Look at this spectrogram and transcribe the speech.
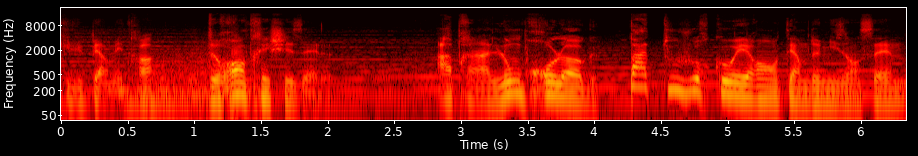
qui lui permettra de rentrer chez elle. Après un long prologue pas toujours cohérent en termes de mise en scène,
